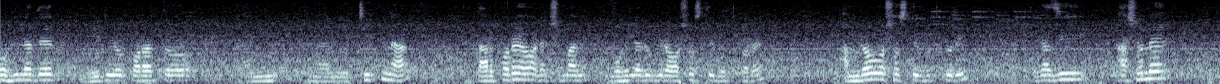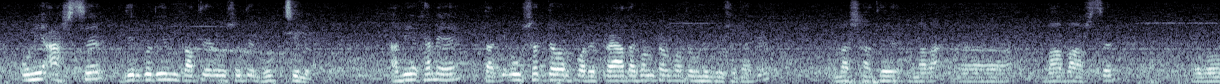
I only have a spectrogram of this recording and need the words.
মহিলাদের ভিডিও করা তো মানে ঠিক না। তারপরে অনেক সময় মহিলা রোগীরা অস্বস্তি বোধ করে। আমরাও অস্বস্তি বোধ করি। কাজী আসলে উনি আসছে, দীর্ঘদিন বাতের ওষুধে ভুগছিল। আমি এখানে তাকে ঔষধ দেওয়ার পরে প্রায় আধা ঘণ্টার মতো উনি বসে থাকে। ওনার সাথে ওনার বাবা আসছে এবং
